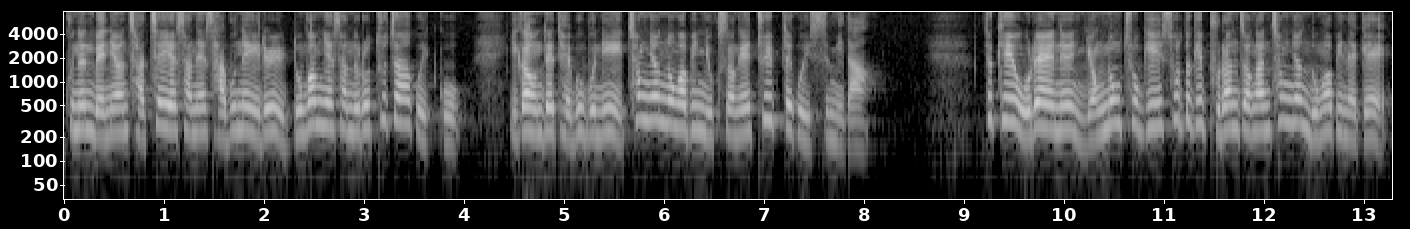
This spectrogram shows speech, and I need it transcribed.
군은 매년 자체 예산의 4분의 1을 농업 예산으로 투자하고 있고 이 가운데 대부분이 청년 농업인 육성에 투입되고 있습니다. 특히 올해에는 영농 초기 소득이 불안정한 청년 농업인에게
